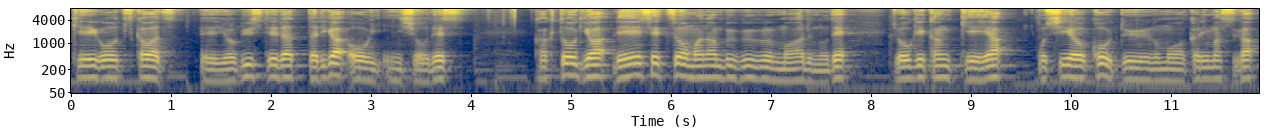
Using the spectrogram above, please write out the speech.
敬語を使わず、えー呼び捨てだったりが多い印象です。格闘技は礼節を学ぶ部分もあるので上下関係や教えを請うというのもわかりますが、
